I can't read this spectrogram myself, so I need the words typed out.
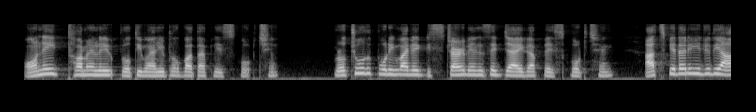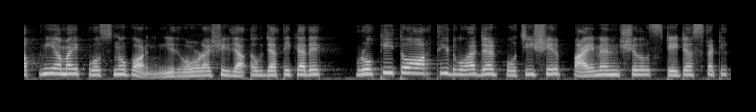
অনেক ধরনের প্রতিমানিকতা ফেস করছেন, প্রচুর পরিমাণে ডিস্টারবেন্সের জায়গা ফেস করছেন। আজকে দাঁড়িয়ে যদি আপনি আমায় প্রশ্ন করেন যে ধনুরাশির জাতক জাতিকাদের প্রকৃত অর্থে দু হাজার পঁচিশের ফাইন্যান্সিয়াল স্টেটাসটা ঠিক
